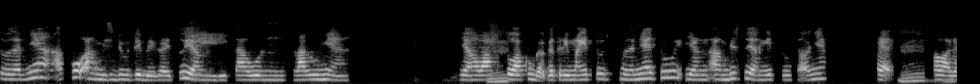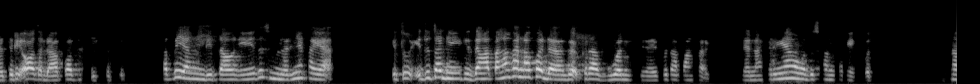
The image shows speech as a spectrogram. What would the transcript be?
sebenarnya aku ambis di UTBK itu yang di tahun lalunya yang waktu hmm. aku gak keterima itu sebenarnya itu yang ambis tuh yang itu soalnya kayak hmm. kalau ada triot ada apa pasti ikut tapi yang di tahun ini tuh sebenarnya kayak itu itu tadi di tengah-tengah kan aku ada agak keraguan gitu ya ikut apa enggak. Dan akhirnya memutuskan untuk ikut. Nah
